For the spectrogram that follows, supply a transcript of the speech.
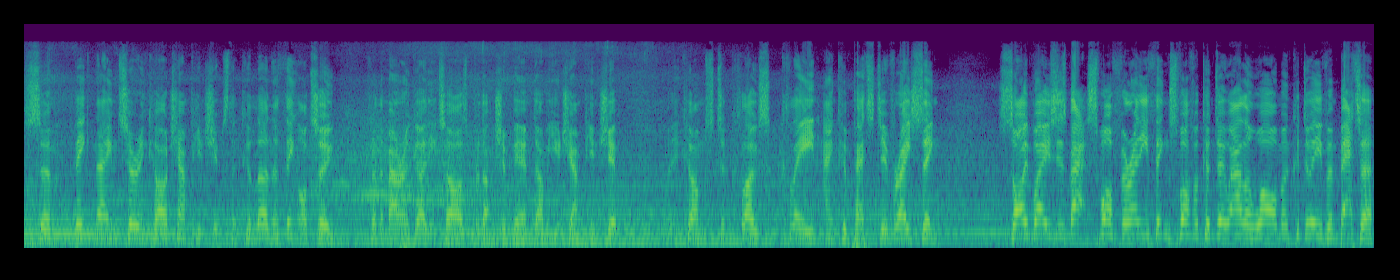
some big name touring car championships that could learn a thing or two from the Marangoni Tyres Production BMW Championship when it comes to close, clean and competitive racing. Sideways is Matt Swaffer. Anything Swaffer can do, Alan Wildman could do even better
